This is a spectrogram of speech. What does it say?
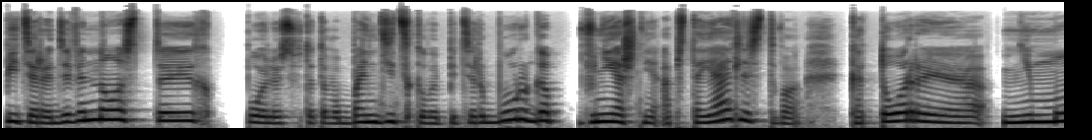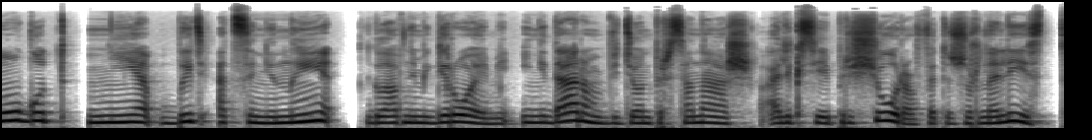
Питера 90-х, полюс вот этого бандитского Петербурга, внешние обстоятельства, которые не могут не быть оценены главными героями. И недаром введен персонаж Алексей Прищуров, это журналист,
